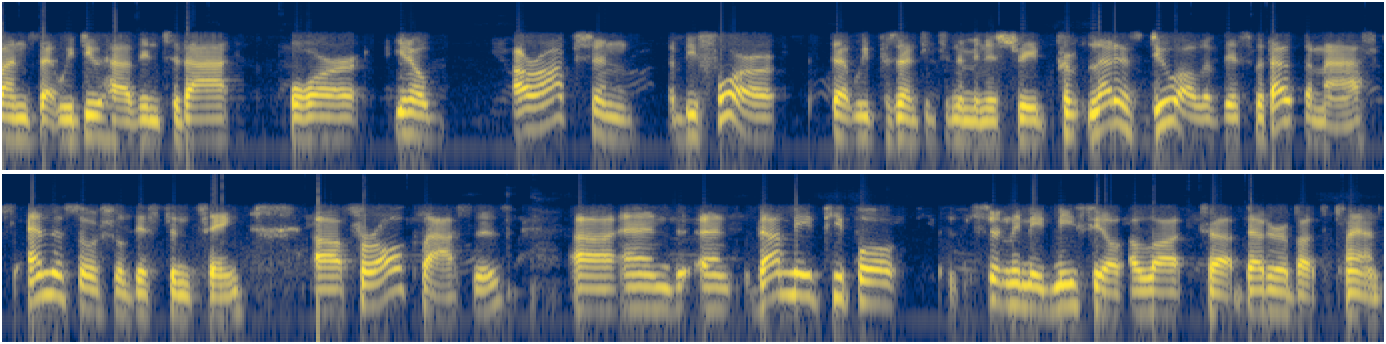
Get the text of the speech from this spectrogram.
funds that we do have into that, or you know, our option before that we presented to the ministry let us do all of this without the masks and the social distancing uh, for all classes, uh, and and that made people certainly made me feel a lot uh, better about the plan.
